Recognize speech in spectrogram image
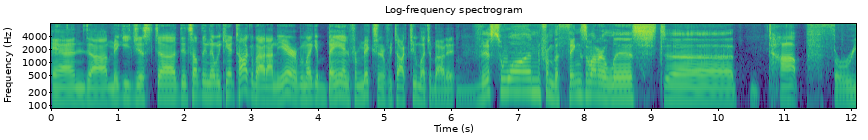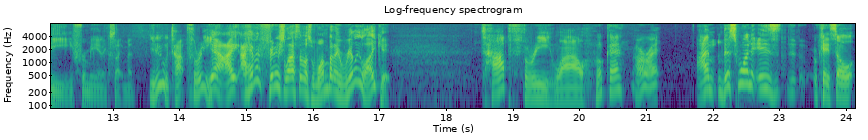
And uh, Miggy just uh, did something that we can't talk about on the air. We might get banned from Mixer if we talk too much about it. This one from the things on our list, uh, top three for me in excitement. You top three. Yeah, I, I haven't finished Last of Us One, but I really like it. Top three. Wow. Okay. All right. I'm. This one is okay. So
